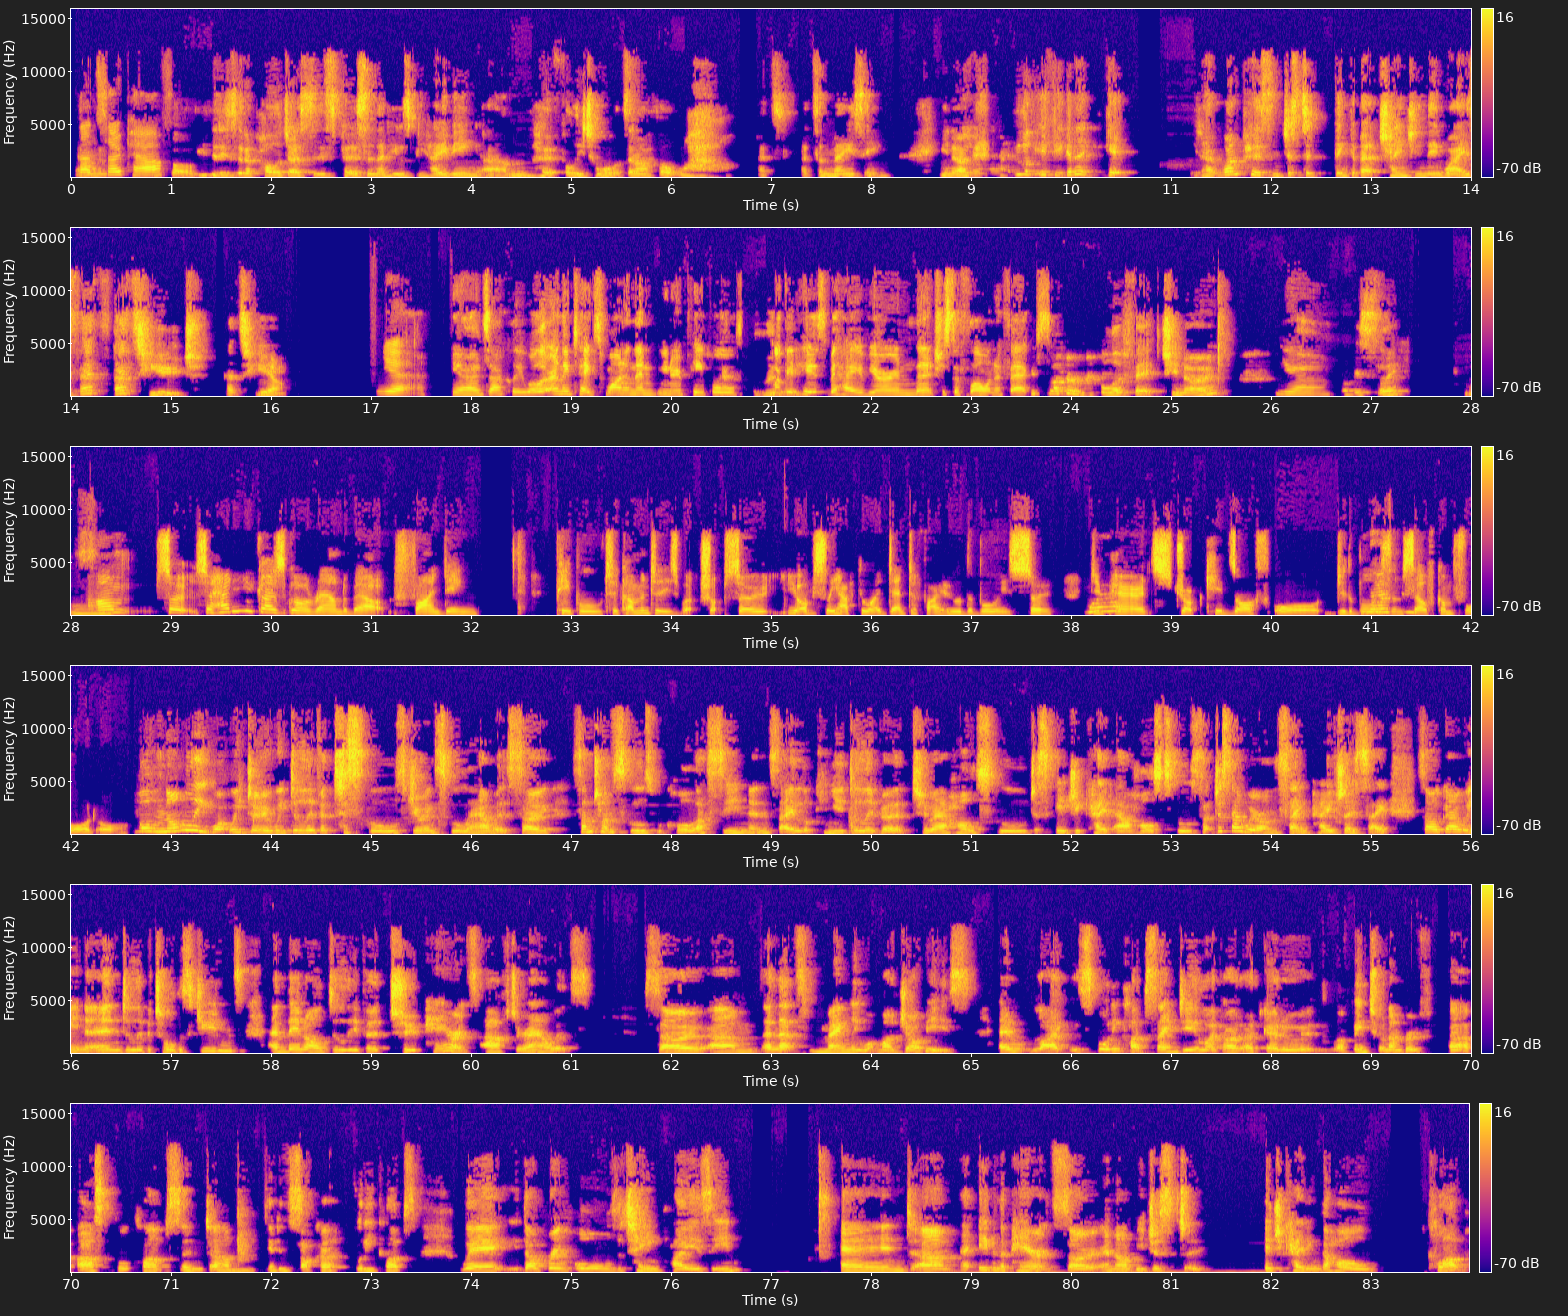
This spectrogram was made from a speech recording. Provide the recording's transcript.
That's so powerful. He said he's going to apologise to this person that he was behaving um, hurtfully towards, and I thought, "Wow, that's that's amazing." You know, Yeah. look, if you're going to get, you know, one person just to think about changing their ways, that's that's huge. That's huge. Yeah. Yeah. Yeah, exactly. Well, it only takes one, and then, you know, people Absolutely. look at his behavior, and then it's just a flow on effect. It's like a ripple effect, you know. Yeah. Obviously. Mm. Um, so so how do you guys go around about finding people to come into these workshops? So you obviously have to identify who are the bullies. So do parents drop kids off, or do the bullies No, themselves come forward, or Well, normally what we do, we deliver to schools during school hours. So sometimes schools will call us in and say, look, can you deliver to our whole school? Just educate our whole school. So just so we're on the same page, they say. So I'll go in and deliver to all the students and then I'll deliver to parents after hours. So, um, and that's mainly what my job is. And like the sporting clubs, same deal. Like I'd, I'd go to, a, I've been to a number of uh, basketball clubs and um, even soccer, footy clubs, where they'll bring all the team players in and um, even the parents. So, and I'll be just uh, educating the whole club,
